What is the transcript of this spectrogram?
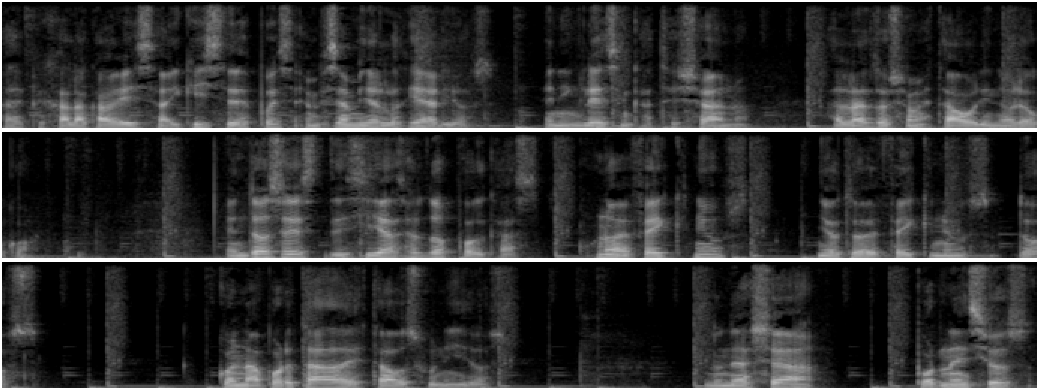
a despejar la cabeza. ¿Y qué hice después? Empecé a mirar los diarios, en inglés, en castellano. Al rato ya me estaba volviendo loco. Entonces decidí hacer dos podcasts, uno de fake news y otro de fake news 2, con la portada de Estados Unidos, donde allá por necios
